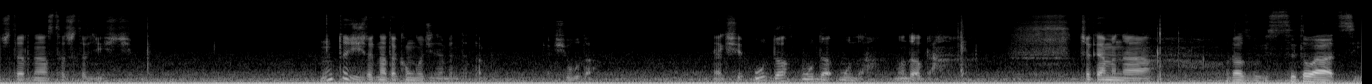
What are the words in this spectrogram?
14.40. No to dziś tak na taką godzinę będę tam. Jak się uda. Jak się uda, uda, uda. No dobra. Czekamy na rozwój sytuacji.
